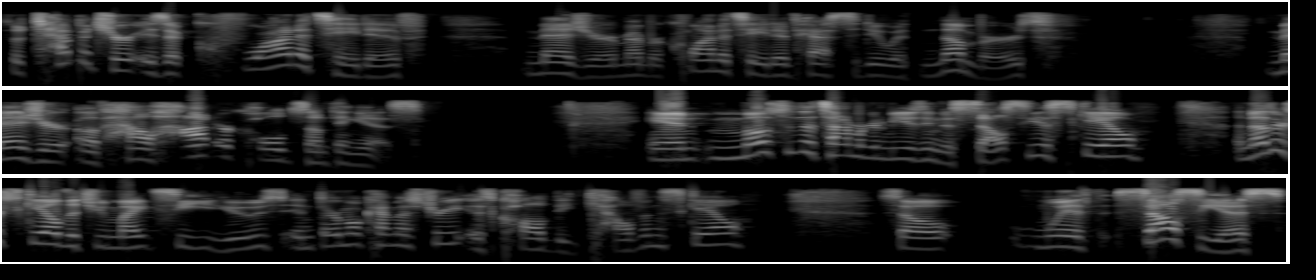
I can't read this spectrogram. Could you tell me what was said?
So temperature is a quantitative measure. Remember, quantitative has to do with numbers, measure of how hot or cold something is. And most of the time, we're going to be using the Celsius scale. Another scale that you might see used in thermochemistry is called the Kelvin scale. So with Celsius,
